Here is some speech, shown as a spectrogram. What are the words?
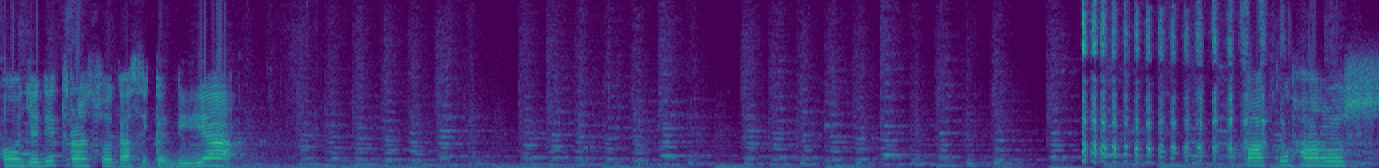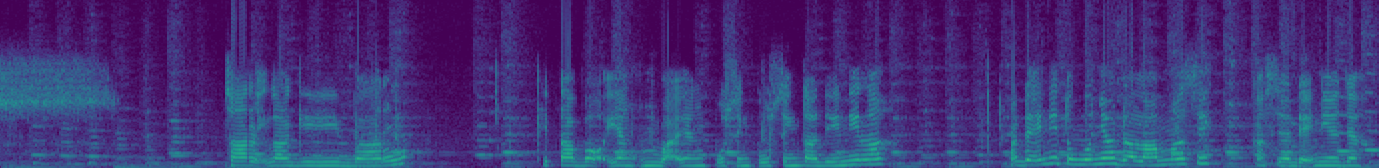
Oh, jadi transfer kasih ke dia. Apa aku harus cari lagi baru? Kita bawa yang mbak yang pusing-pusing tadi inilah. Adek ini tunggunya udah lama sih. Kasih adek ini aja.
